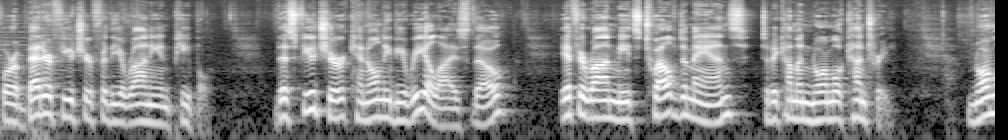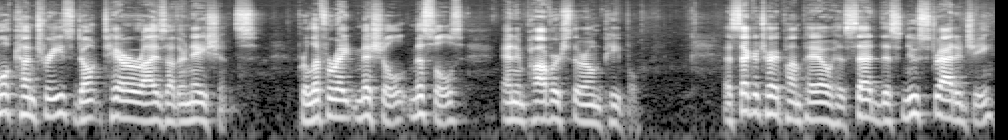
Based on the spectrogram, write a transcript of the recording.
for a better future for the Iranian people. This future can only be realized, though, if Iran meets 12 demands to become a normal country. Normal countries don't terrorize other nations, proliferate missile, missiles, and impoverish their own people. As Secretary Pompeo has said, this new strategy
